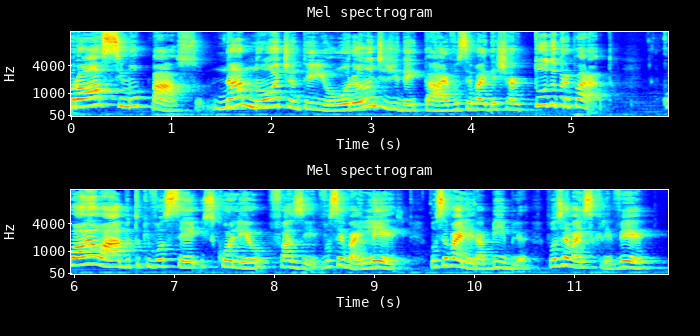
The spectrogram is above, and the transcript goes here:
Próximo passo: na noite anterior, antes de deitar, você vai deixar tudo preparado. Qual é o hábito que você escolheu fazer? Você vai ler? Você vai ler a Bíblia? Você vai escrever?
